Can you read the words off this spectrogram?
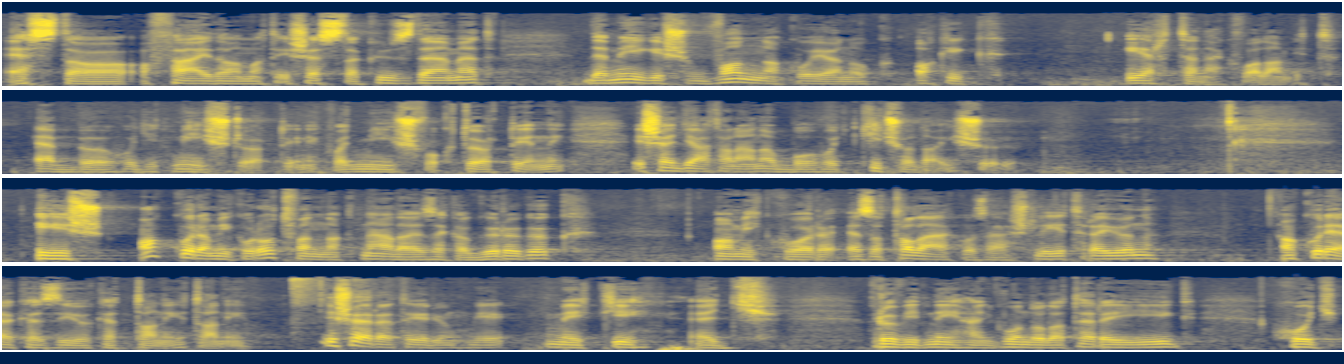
ezt a, a fájdalmat és ezt a küzdelmet, de mégis vannak olyanok, akik értenek valamit ebből, hogy itt mi is történik, vagy mi is fog történni, és egyáltalán abból, hogy kicsoda is ő. És akkor, amikor ott vannak nála ezek a görögök, amikor ez a találkozás létrejön, akkor elkezdi őket tanítani. És erre térjünk még ki egy rövid néhány gondolat erejéig, hogy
